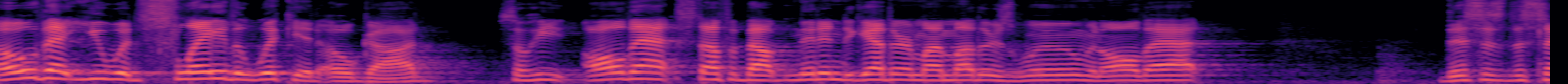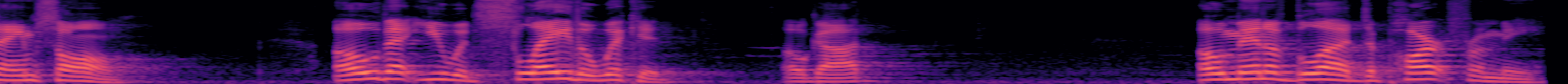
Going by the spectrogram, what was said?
Oh, that you would slay the wicked, O God. So he all that stuff about knitting together in my mother's womb and all that, this is the same psalm. Oh, that you would slay the wicked, O God. O men of blood, depart from me.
